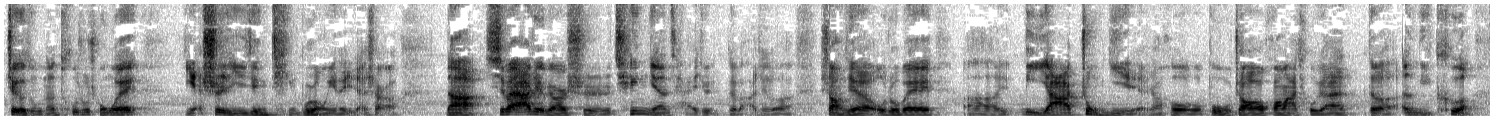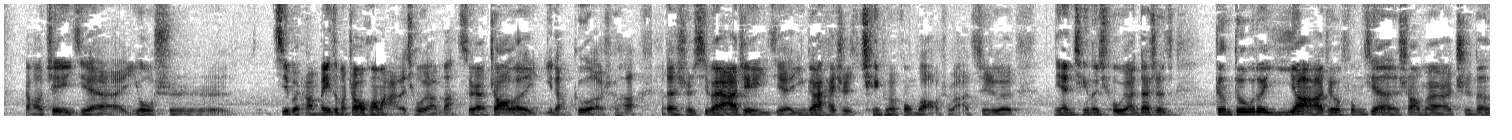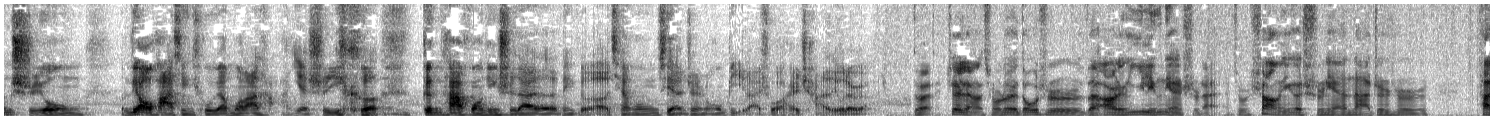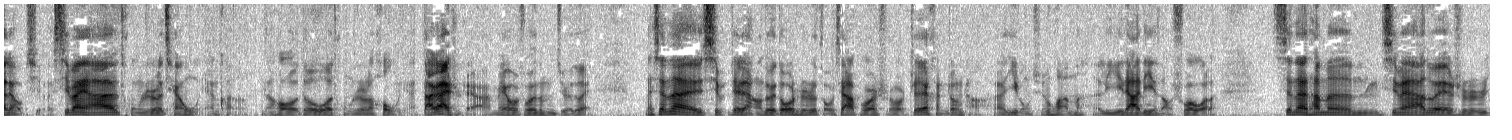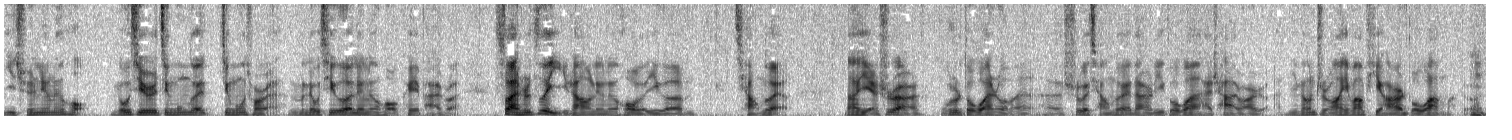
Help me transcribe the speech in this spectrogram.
这个组能突出重围，也是已经挺不容易的一件事儿啊。那西班牙这边是青年才俊，对吧？这个上届欧洲杯啊、力压众议，然后不招皇马球员的恩里克，然后这一届又是基本上没怎么招皇马的球员吧，虽然招了一两个是吧？但是西班牙这一届应该还是青春风暴是吧？这个年轻的球员，但是跟德国队一样啊，这个锋线上面只能使用廖化型球员莫拉塔，也是一个跟他黄金时代的那个前锋线阵容比来说，还是差的有点远。对，这两个球队都是在二零一零年时代，就是上一个十年，那真是太了不起了。西班牙统治了前五年可能，然后德国统治了后五年，大概是这样，没有说那么绝对。那现在西这两个队都是走下坡的时候，这也很正常啊，一种循环嘛。礼仪大帝早说过了，现在他们西班牙队是一群零零后，尤其是进攻队进攻球员，那么六七个零零后可以排出来，算是最倚仗零零后的一个强队了。那也是不是夺冠热门，呃，是个强队，但是离夺冠还差有点远。你能指望一帮屁孩夺冠吗？对吧？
